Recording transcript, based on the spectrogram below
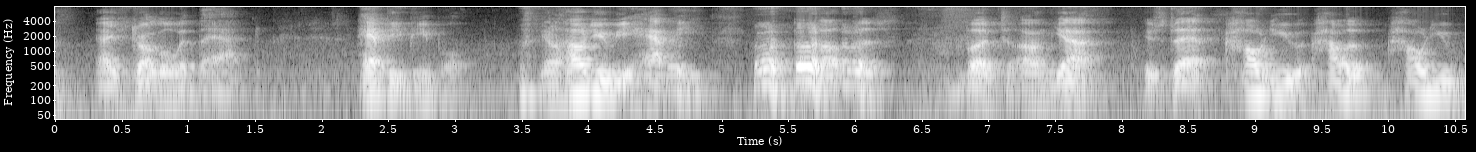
I struggle with that. Happy people. You know, how do you be happy about this? But um, yeah, it's that how do you how how do you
